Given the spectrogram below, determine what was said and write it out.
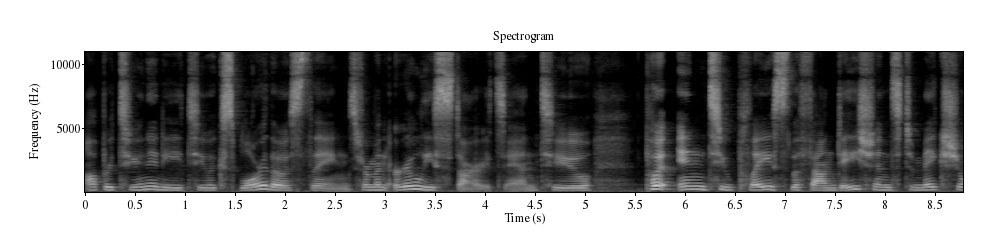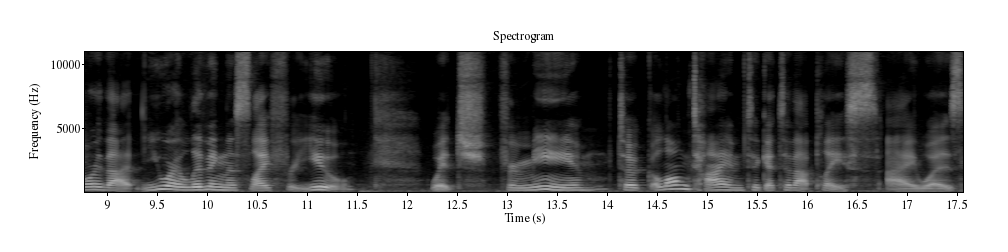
opportunity to explore those things from an early start and to put into place the foundations to make sure that you are living this life for you, which for me took a long time to get to that place. I was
